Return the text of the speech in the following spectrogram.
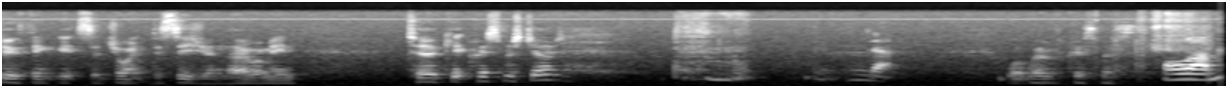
do think it's a joint decision, though. I mean, turkey at Christmas, Jode. Nah. What way of Christmas? Lamb.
